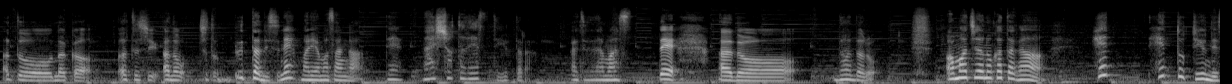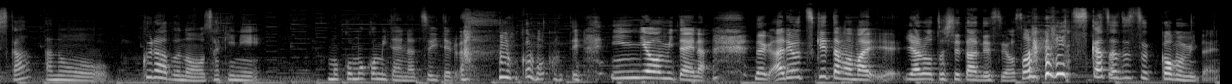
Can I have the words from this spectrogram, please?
あとなんか私あのちょっと打ったんですね丸山さんが。で「ナイスショットです」って言ったら「ありがとうございます」であのー、なんだろう。アマチュアの方がヘヘッドっていうんですか？あの、クラブの先にモコモコみたいなついてる。モコモコって人形みたいな。なんかあれをつけたままやろうとしてたんですよ。それにすかさず突っ込むみたいな。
